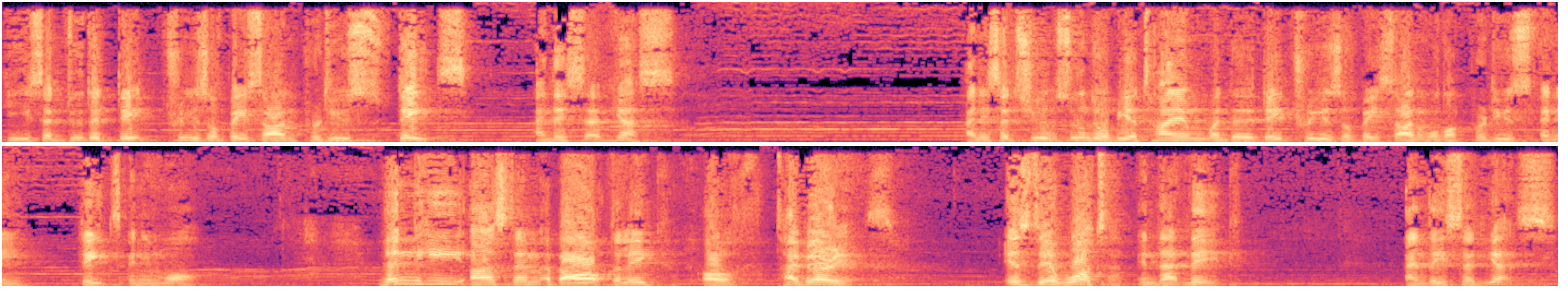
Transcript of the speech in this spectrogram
He said, Do the date trees of Baysan produce dates? And they said, Yes. And he said, soon, soon there will be a time when the date trees of Baysan will not produce any dates anymore. Then he asked them about the lake of Tiberias. Is there water in that lake? And they said, Yes.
